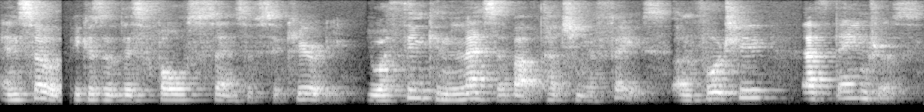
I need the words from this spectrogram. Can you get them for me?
And so, because of this false sense of security, you are thinking less about touching your face. Unfortunately, that's dangerous.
